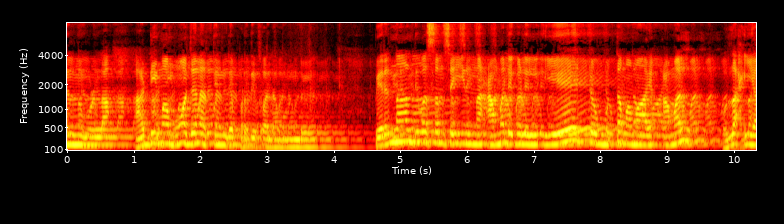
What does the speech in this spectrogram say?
നിന്നുമുള്ള അടിമ മോചനത്തിന്റെ പ്രതിഫലമുണ്ട്. പെരുന്നാൾ ദിവസം ചെയ്യുന്ന അമലുകളിൽ ഏറ്റവും ഉത്തമമായ അമൽ ഉലഹിയ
